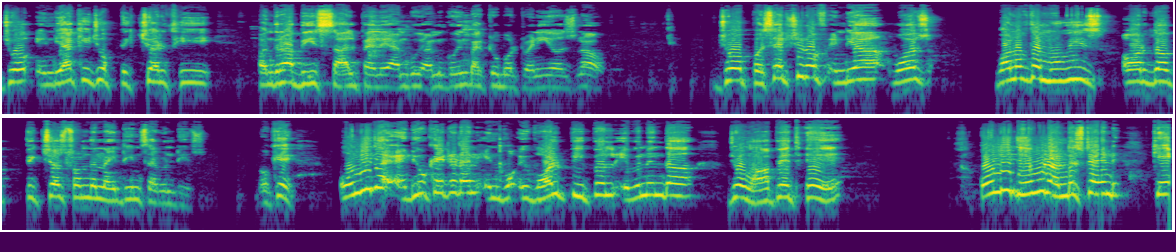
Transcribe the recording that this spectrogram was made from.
जो इंडिया की जो पिक्चर थी, पंद्रह बीस साल पहले I I am going back to about twenty years now जो perception of India was one of the movies or the pictures from the 1970s. Okay, only the educated and invo- evolved people, even in the जो वहाँ पे थे, only they would understand कि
